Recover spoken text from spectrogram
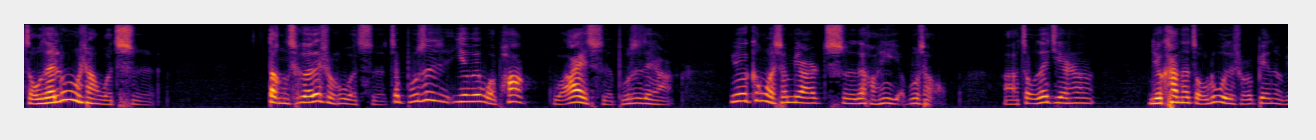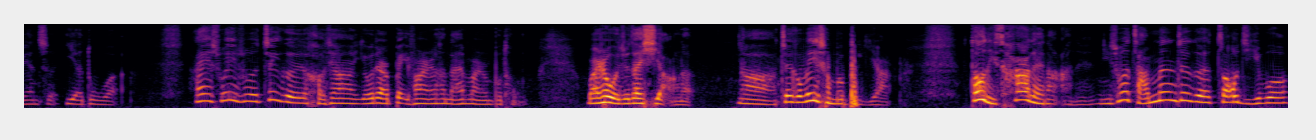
走在路上我吃，等车的时候我吃。这不是因为我胖，我爱吃，不是这样。因为跟我身边吃的好像也不少啊。走在街上，你就看他走路的时候边走边吃也多。哎，所以说这个好像有点北方人和南方人不同。完事我就在想了，啊，这个为什么不一样？到底差在哪呢？你说咱们这个着急不？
